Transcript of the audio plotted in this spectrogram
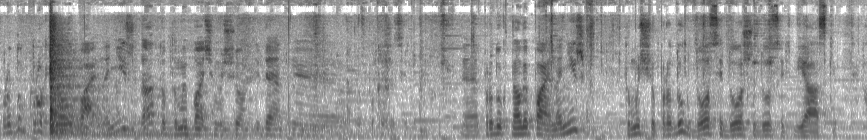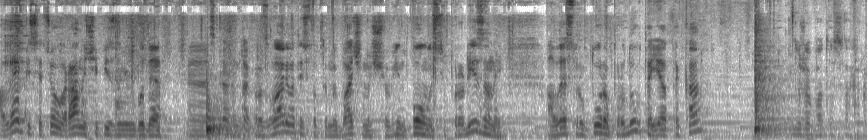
Продукт трохи налипає на ніж, да? тобто ми бачимо, що йде, е. Е, продукт налипає на ніж, тому що продукт досить досить досить в'язкий. Але після цього рано чи пізно він буде, е, скажімо так, розварюватись. Тобто ми бачимо, що він повністю прорізаний, але структура продукту є така. Дуже багато сахару.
